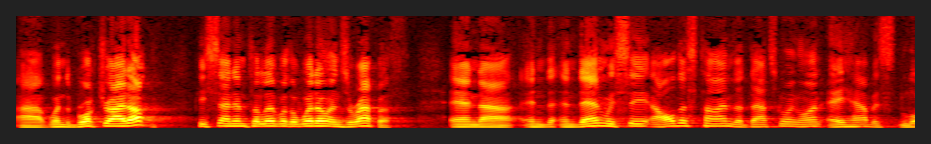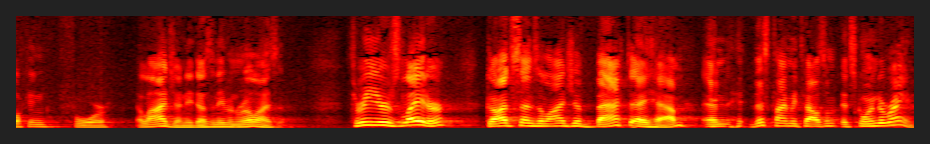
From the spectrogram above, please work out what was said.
Uh, when the brook dried up, he sent him to live with a widow in Zarephath. And, uh, and, and then we see all this time that that's going on, Ahab is looking for Elijah, and he doesn't even realize it. Three years later, God sends Elijah back to Ahab, and this time he tells him it's going to rain.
